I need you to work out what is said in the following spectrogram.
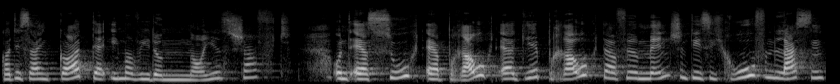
Gott ist ein Gott, der immer wieder Neues schafft. Und er sucht, er braucht, er gebraucht dafür Menschen, die sich rufen lassen,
